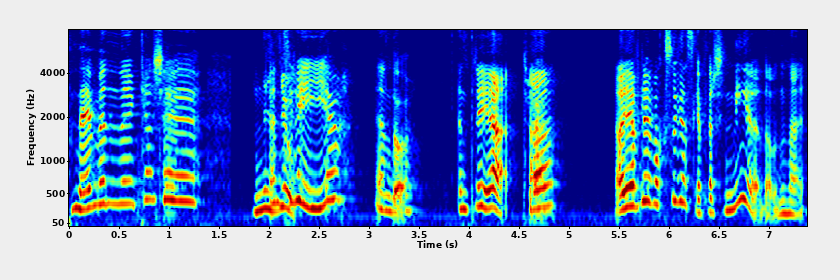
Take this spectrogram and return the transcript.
Nej men eh, kanske Nio? en trea ändå. En trea? Tror jag. Ja. ja, jag blev också ganska fascinerad av den här.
